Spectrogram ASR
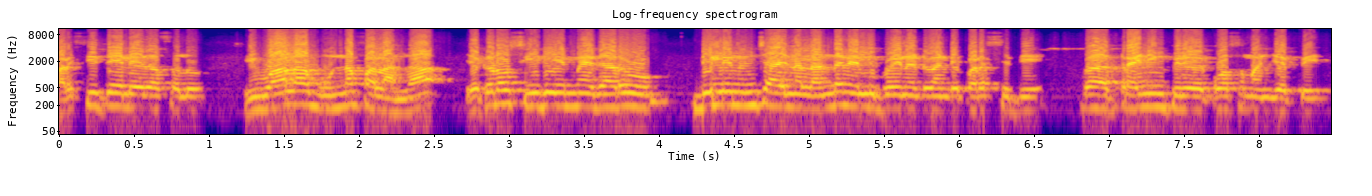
పరిస్థితే లేదు అసలు. ఇవాళ ఉన్న ఫలంగా ఎక్కడో సిడిఎంఏ గారు ఢిల్లీ నుంచి ఆయన లండన్ వెళ్ళిపోయినటువంటి పరిస్థితి ట్రైనింగ్ పీరియడ్ కోసం అని చెప్పి.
